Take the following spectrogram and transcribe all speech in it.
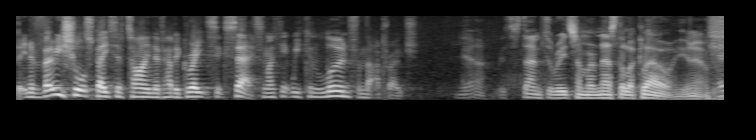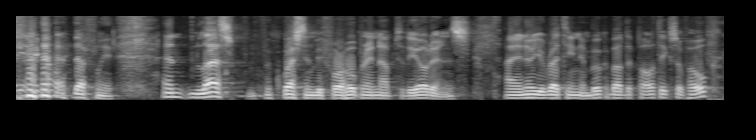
but in a very short space of time, they've had a great success, and I think we can learn from that approach. Yeah, it's time to read some Ernesto Laclau, you know. Yeah, Definitely. And last question before opening up to the audience. I know you're writing a book about the politics of hope.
